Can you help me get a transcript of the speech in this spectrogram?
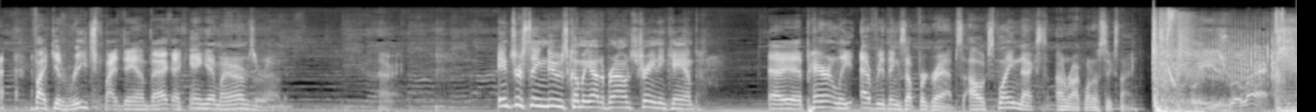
if I could reach my damn back, I can't get my arms around it. All right. Interesting news coming out of Brown's training camp. Uh, apparently, everything's up for grabs. I'll explain next on Rock 1069. Please relax.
